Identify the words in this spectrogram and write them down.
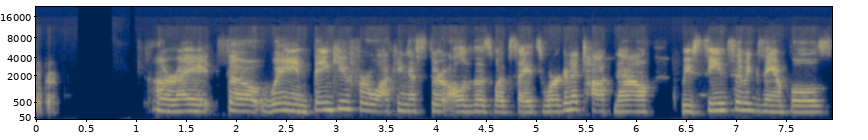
Okay. All right. So, Waine, thank you for walking us through all of those websites. We're going to talk now. We've seen some examples.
